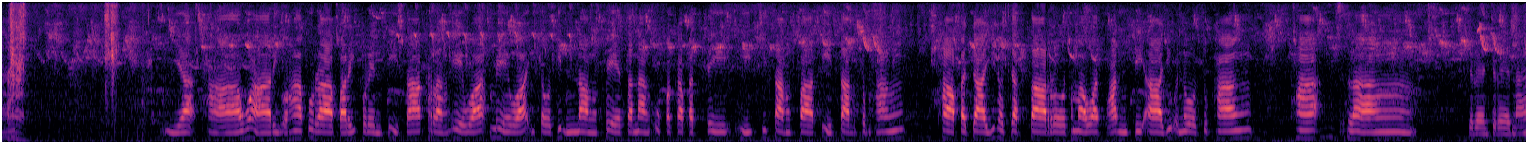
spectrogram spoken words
นะค่ะ ยะถาวาริวหาปุราปริปุเรนติสาครังเอวะเมวะอิโตทินังเปตนังอุปกปปติอิจิตังปาติตังตุมหังภาปจายโนจัตตารโรธรรมวัฏพันติอายุโนสุขังภาลัง เจริญเจริญนะ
